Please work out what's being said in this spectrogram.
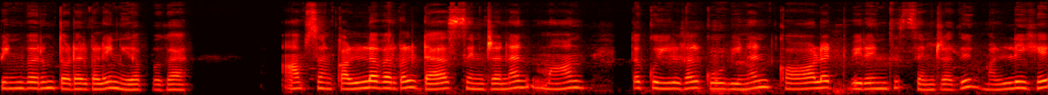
பின்வரும் தொடர்களை நிரப்புக. ஆப்ஷன் கல்லவர்கள் டேஸ் சென்றனர். மாந்தக்குயில்கள் கூவினன். காலட் விரைந்து சென்றது. மல்லிகை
